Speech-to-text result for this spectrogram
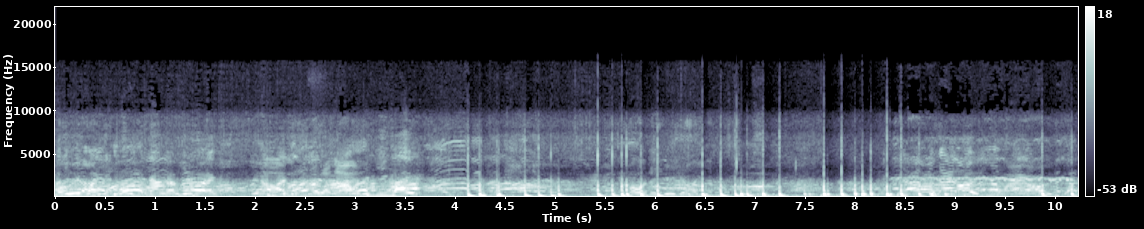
Ở dưới quay nhận lên cái nào vậy vậy? Vậy rồi. Rồi vẫn nào đi viên đây. Thôi đi viên rồi. Thôi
